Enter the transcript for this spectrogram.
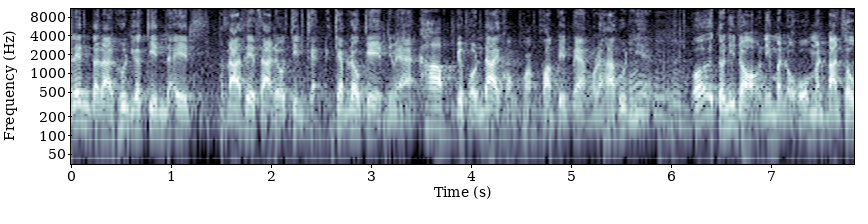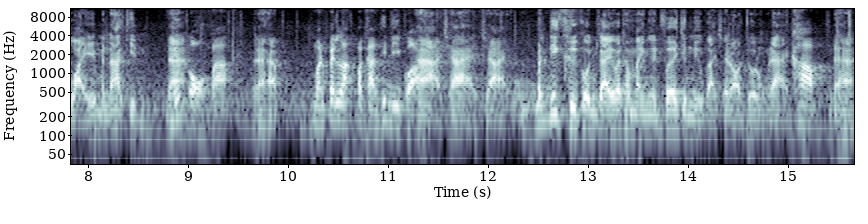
เล่นตลาดหุ้นก็กินไอ้ภาษาเศรษฐศาสตร์เรียกว่ากินแคปิตอลเกนใช่ไหมฮะครับ คือผลได้ของความความเปลี่ยนแปลงของราคาหุ้นเนี่ยโอ้ยตัวนี้ดอกนี่มันโอ้โหมันบานสวัยมันน่ากินนะนึกออกละ นะครับ มันเป็นหลักประกันที่ดีกว่า อ่าใช่ใช่มันนี่คือกลไกว่าทำไมเงินเฟ้อจึงมีโอกาสชะลอตัวลงได้ครับ นะฮะ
